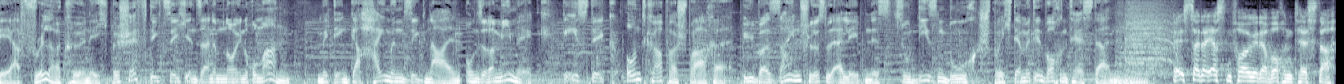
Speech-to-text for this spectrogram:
Der Thriller-König beschäftigt sich in seinem neuen Roman mit den geheimen Signalen unserer Mimik, Gestik und Körpersprache. Über sein Schlüsselerlebnis zu diesem Buch spricht er mit den Wochentestern. Er ist seit der ersten Folge der Wochentester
